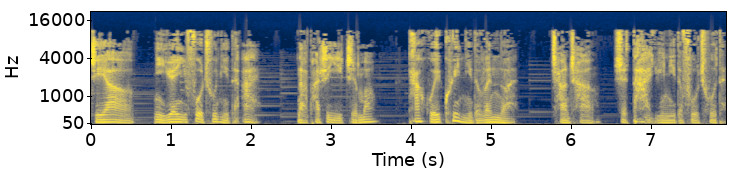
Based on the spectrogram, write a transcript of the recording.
只要你愿意付出你的爱，哪怕是一只猫，它回馈你的温暖，常常是大于你的付出的。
